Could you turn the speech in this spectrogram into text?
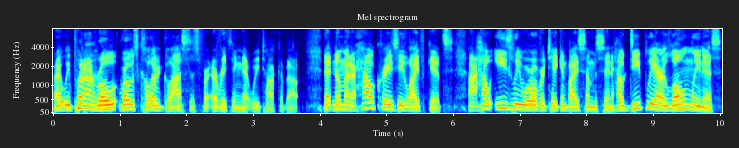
Right? We put on ro- rose colored glasses for everything that we talk about. That no matter how crazy life gets, uh, how easily we're overtaken by some sin, how deeply our loneliness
